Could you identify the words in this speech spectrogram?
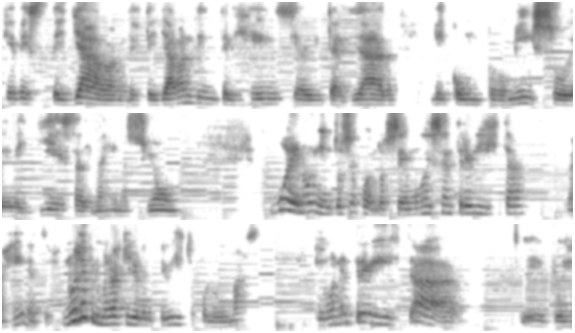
que destellaban, destellaban de inteligencia, de vitalidad, de compromiso, de belleza, de imaginación. Bueno, y entonces cuando hacemos esa entrevista, imagínate, no es la primera vez que yo la entrevisto, por lo demás, es una entrevista, eh, pues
